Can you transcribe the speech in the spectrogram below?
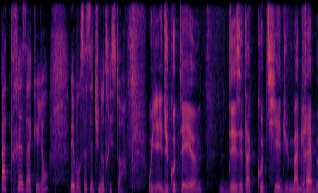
pas très accueillant. Mais bon, ça c'est une autre histoire. Oui, et du côté euh, des États côtiers du Maghreb,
